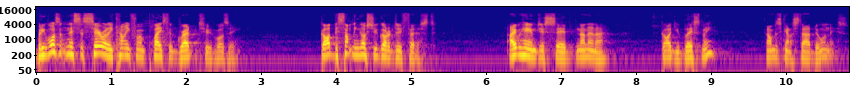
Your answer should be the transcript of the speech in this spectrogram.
But he wasn't necessarily coming from a place of gratitude, was he? God, there's something else you've got to do first. Abraham just said, No, no, no. God, you blessed me. I'm just going to start doing this.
